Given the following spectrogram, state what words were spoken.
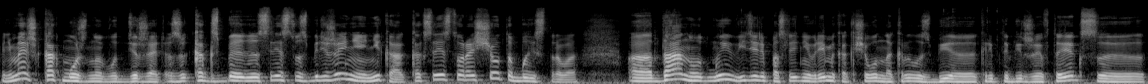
Понимаешь, как можно вот держать? Как средство сбережения? Никак. Как средство расчета быстрого? А, да, но мы видели в последнее время, как еще он накрылась криптобиржа FTX,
